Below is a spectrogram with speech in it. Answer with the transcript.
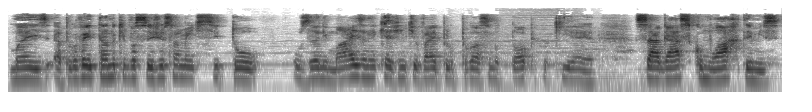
Mas aproveitando que você justamente citou os animais, né, que a gente vai para o próximo tópico que é sagaz como Artemis.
